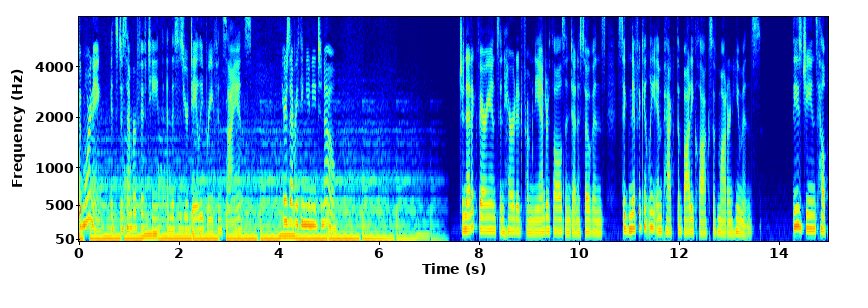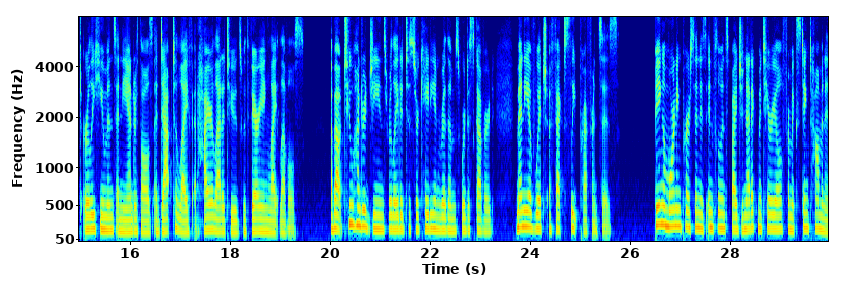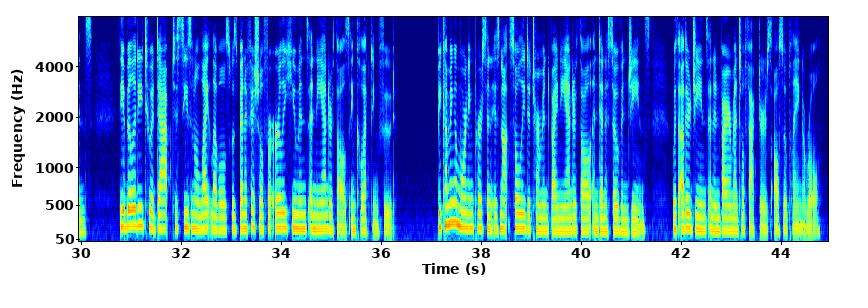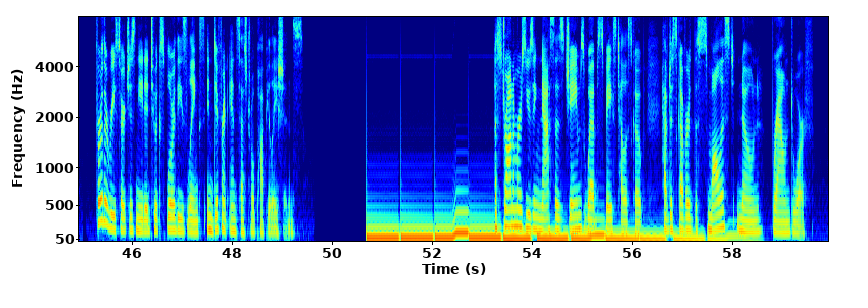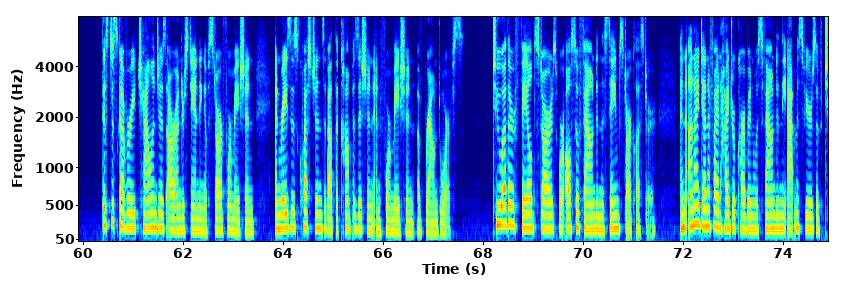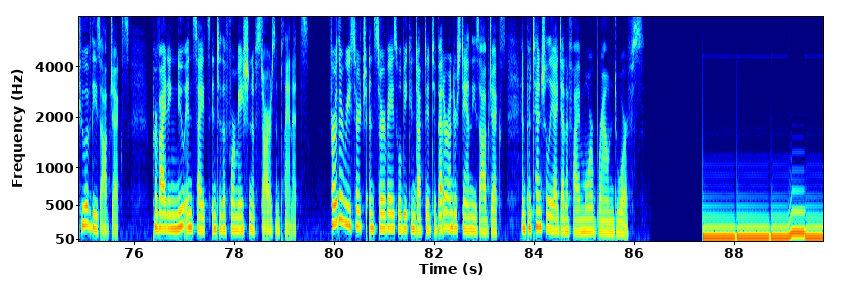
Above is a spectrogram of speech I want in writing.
Good morning. It's December 15th, and this is your daily brief in science. Here's everything you need to know. Genetic variants inherited from Neanderthals and Denisovans significantly impact the body clocks of modern humans. These genes helped early humans and Neanderthals adapt to life at higher latitudes with varying light levels. About 200 genes related to circadian rhythms were discovered, many of which affect sleep preferences. Being a morning person is influenced by genetic material from extinct hominins. The ability to adapt to seasonal light levels was beneficial for early humans and Neanderthals in collecting food. Becoming a morning person is not solely determined by Neanderthal and Denisovan genes, with other genes and environmental factors also playing a role. Further research is needed to explore these links in different ancestral populations. Astronomers using NASA's James Webb Space Telescope have discovered the smallest known brown dwarf. This discovery challenges our understanding of star formation and raises questions about the composition and formation of brown dwarfs. Two other failed stars were also found in the same star cluster. An unidentified hydrocarbon was found in the atmospheres of two of these objects, providing new insights into the formation of stars and planets. Further research and surveys will be conducted to better understand these objects and potentially identify more brown dwarfs.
